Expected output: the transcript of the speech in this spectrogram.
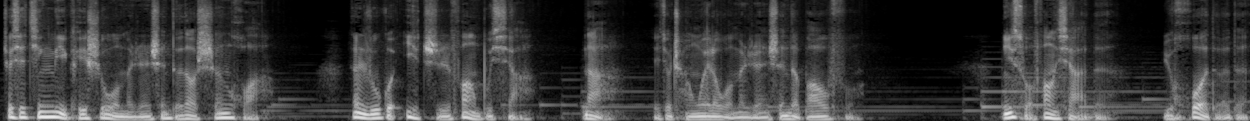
这些经历可以使我们人生得到升华，但如果一直放不下，那也就成为了我们人生的包袱。你所放下的。与获得的，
